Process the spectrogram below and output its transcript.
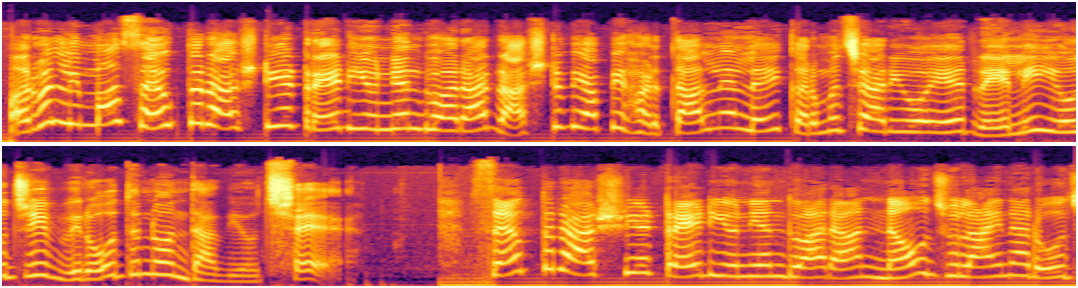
અરવલ્લીમાં સંયુક્ત રાષ્ટ્રીય ટ્રેડ યુનિયન દ્વારા રાષ્ટ્રવ્યાપી હડતાલને લઈ કર્મચારીઓએ રેલી યોજી વિરોધ નોંધાવ્યો છે. સંયુક્ત રાષ્ટ્રીય ટ્રેડ યુનિયન દ્વારા નવ જુલાઈના રોજ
